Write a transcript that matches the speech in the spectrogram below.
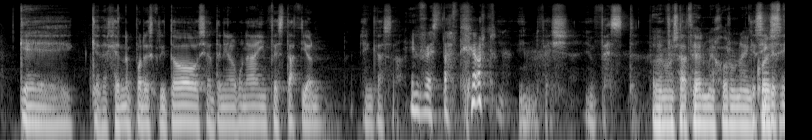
que, que dejen por escrito si han tenido alguna infestación en casa. Infestación. Infest. infest. Podemos hacer mejor una Que sí, que sí.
